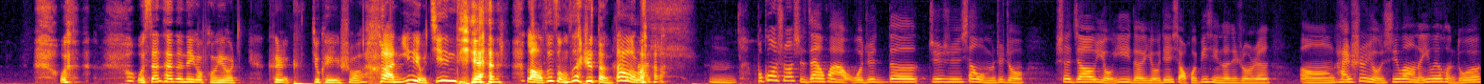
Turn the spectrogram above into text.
我我三胎的那个朋友可就可以说哈，你也有今天，老子总算是等到了。嗯，不过说实在话，我觉得就是像我们这种。社交有益的、有点小回避型的那种人，嗯，还是有希望的。因为很多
